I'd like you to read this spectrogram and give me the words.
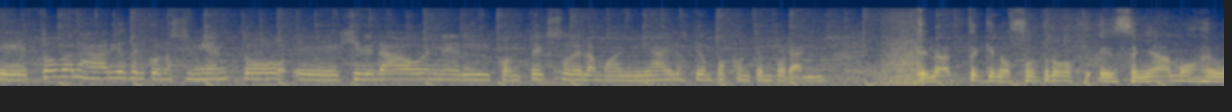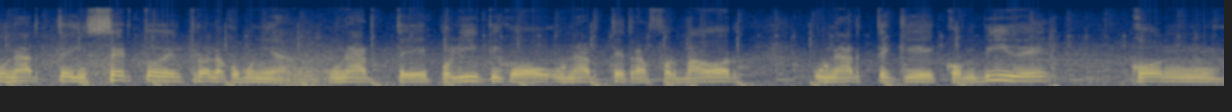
eh, todas las áreas del conocimiento eh, generado en el contexto de la modernidad y los tiempos contemporáneos. El arte que nosotros enseñamos es un arte inserto dentro de la comunidad, un arte político, un arte transformador, un arte que convive con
